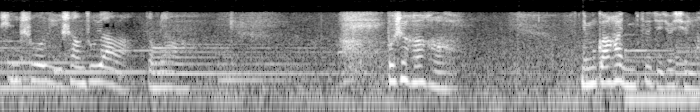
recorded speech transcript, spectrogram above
听说李尚住院了，怎么样了？不是很好，你们管好你们自己就行了。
